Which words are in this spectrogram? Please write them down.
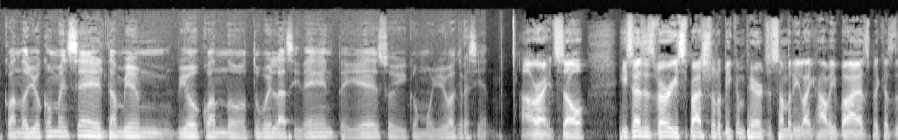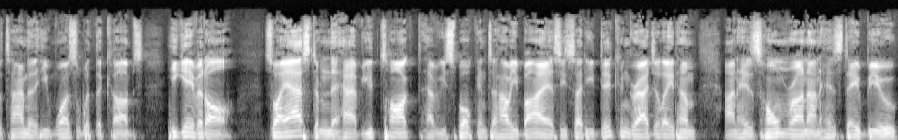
cuando yo comencé, él también vio cuando tuve el accidente y eso y como yo iba creciendo. All right. So he says it's very special to be compared to somebody like Javi Baez because the time that he was with the Cubs, he gave it all. So I asked him to have you talked, have you spoken to Javi Baez? He said he did congratulate him on his home run on his debut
